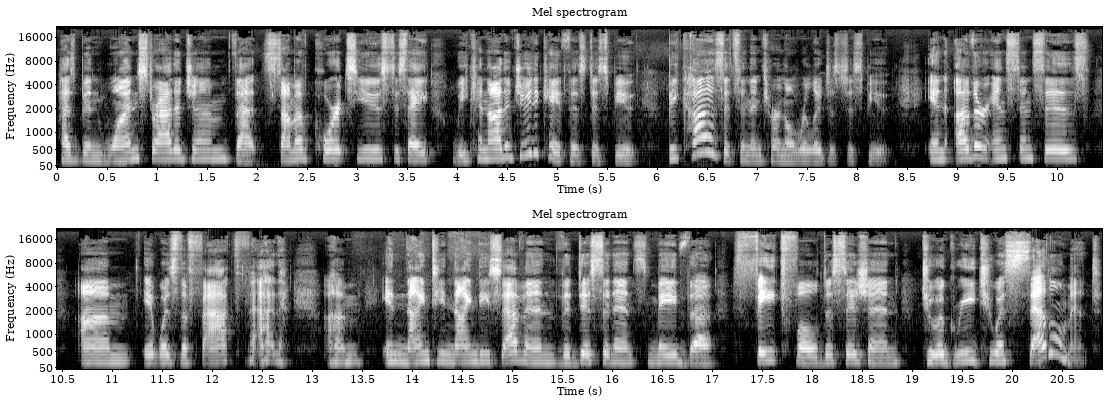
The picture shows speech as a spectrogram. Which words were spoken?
has been one stratagem that some of courts use to say we cannot adjudicate this dispute because it's an internal religious dispute. In other instances, um, it was the fact that um, in 1997, the dissidents made the fateful decision to agree to a settlement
